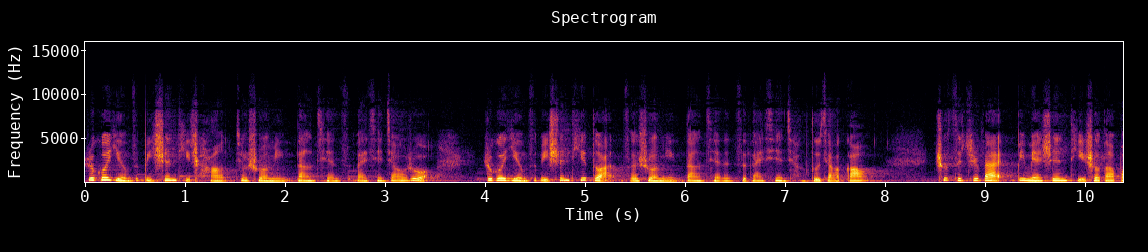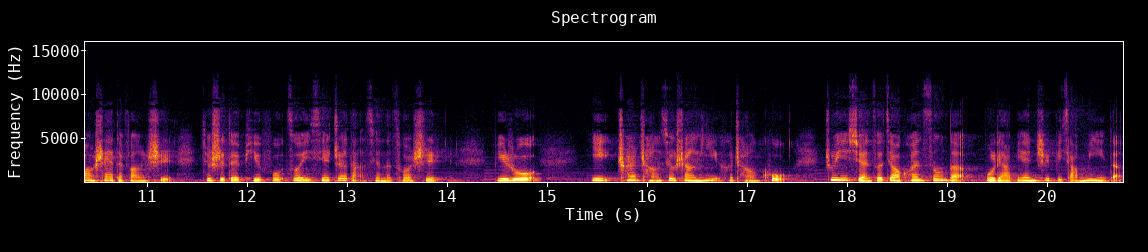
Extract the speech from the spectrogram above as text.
如果影子比身体长，就说明当前紫外线较弱；如果影子比身体短，则说明当前的紫外线强度较高。除此之外，避免身体受到暴晒的方式，就是对皮肤做一些遮挡性的措施，比如：一、穿长袖上衣和长裤，注意选择较宽松的布料编织比较密的；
